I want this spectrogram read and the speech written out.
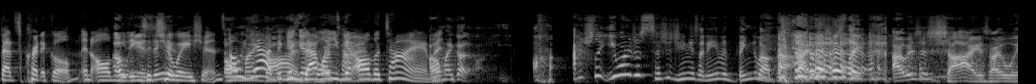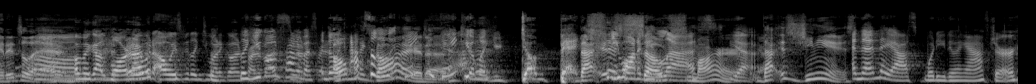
That's critical in all Oh, meeting it? situations. Oh Oh, my yeah, God. because You get that more one you get all the time. Oh my god. I Ashley, you are just such a genius. I didn't even think about that. I was just like, I was just shy, so I waited till the end. Oh my god, Lauren, I would always be like, "Do you want to go in Like front you go in front of us, and want they're to like, Oh my absolutely, God. thank you, thank you. I'm like, you dumb bitch. That is you want to so be last. smart. Yeah. that is genius. and then they ask, "What are you doing after?"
